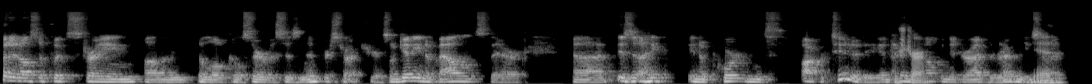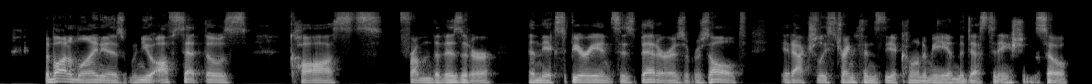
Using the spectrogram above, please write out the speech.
but it also puts strain on the local services and infrastructure. So getting a balance there uh, is, I think, an important opportunity in terms sure. of helping to drive the revenue Yeah. side. The bottom line is when you offset those costs from the visitor and the experience is better as a result, it actually strengthens the economy and the destination. So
